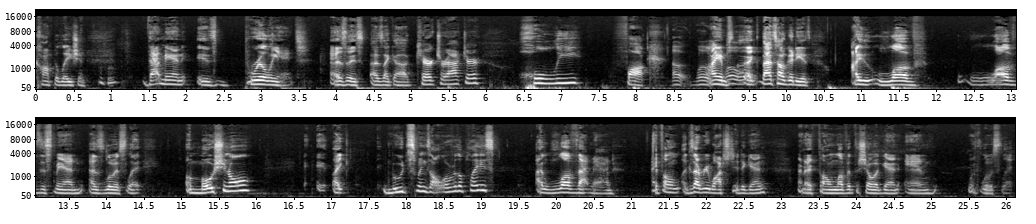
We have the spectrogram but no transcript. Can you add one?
compilation. Mm-hmm. That man is brilliant as a, as like a character actor. Holy fuck! Oh, whoa. I am whoa, whoa. like that's how good he is. I love love this man as Louis Litt. Emotional, it- like mood swings all over the place. I love that man. I fell because I rewatched it again, and I fell in love with the show again and with Louis Litt,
